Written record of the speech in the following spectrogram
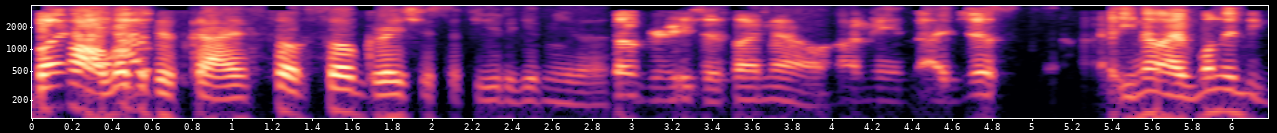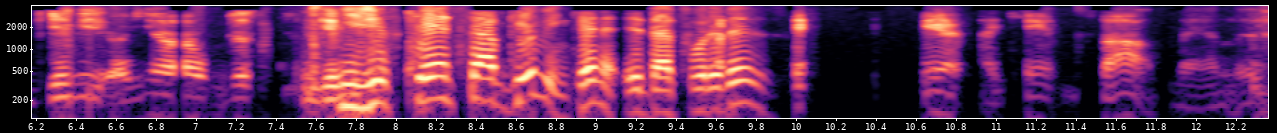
but oh, I, look I, at this guy! So so gracious of you to give me that. So gracious, I know. I mean, I just, you know, I wanted to give you, you know, just give you. You just can't stop giving, can it? That's what it is. I can't. I can't stop, man.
